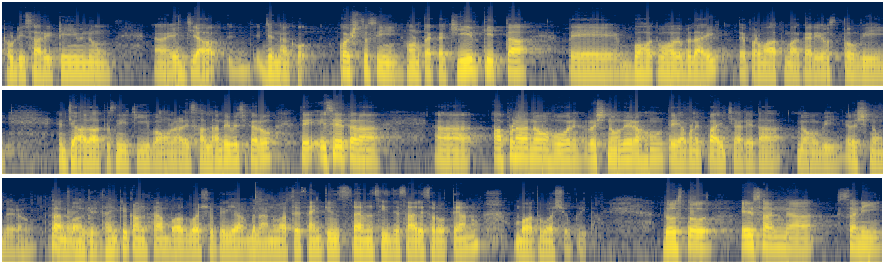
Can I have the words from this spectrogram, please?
ਤੁਹਾਡੀ ਸਾਰੀ ਟੀਮ ਨੂੰ ਅਹ, ਜਿੰਨਾ ਕੁ ਕੁਛ ਤੁਸੀਂ ਹੁਣ ਤੱਕ ਅਚੀਵ ਕੀਤਾ ਤੇ ਬਹੁਤ ਬਹੁਤ ਵਧਾਈ ਤੇ ਪ੍ਰਮਾਤਮਾ ਕਰੇ ਉਸ ਤੋਂ ਵੀ ਜ਼ਿਆਦਾ ਤੁਸੀਂ ਅਚੀਵ ਆਉਣ ਵਾਲੇ ਸਾਲਾਂ ਦੇ ਵਿੱਚ ਕਰੋ ਤੇ ਇਸੇ ਤਰ੍ਹਾਂ ਆਪਣਾ ਨਾਂ ਹੋਰ ਰਚਨਾਉਂਦੇ ਰਹੋ ਤੇ ਆਪਣੇ ਭਾਈਚਾਰੇ ਦਾ ਨਾਂ ਵੀ ਰਚਨਾਉਂਦੇ ਰਹੋ। ਧੰਨਵਾਦ ਜੀ। ਥੈਂਕ ਯੂ ਕੰਗ ਸਾਹਿਬ ਬਹੁਤ ਬਹੁਤ ਸ਼ੁਕਰੀਆ ਬੁਲਾਉਣ ਵਾਸਤੇ। ਥੈਂਕ ਯੂ 7 ਸੀ ਦੇ ਸਾਰੇ ਸਰੋਤਿਆਂ ਨੂੰ। ਬਹੁਤ ਬਹੁਤ ਸ਼ੁਕਰੀਆ। ਦੋਸਤੋ ਇਹ ਸਨ ਸਨੀ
